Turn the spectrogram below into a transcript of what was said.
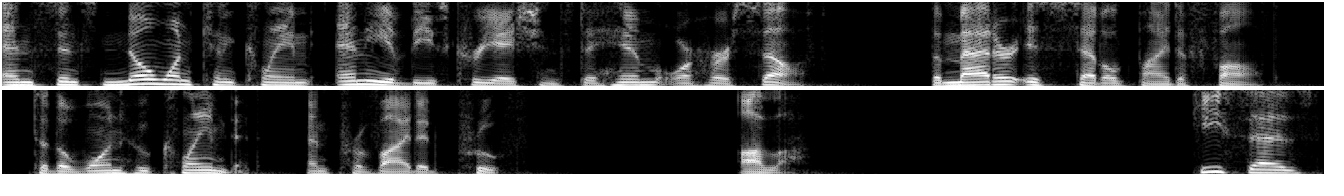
And since no one can claim any of these creations to him or herself, the matter is settled by default to the one who claimed it and provided proof. Allah. He says,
